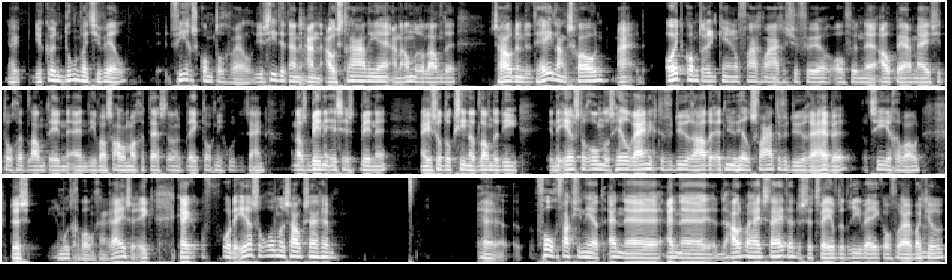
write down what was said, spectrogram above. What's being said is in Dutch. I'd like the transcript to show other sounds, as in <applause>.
Ja, je kunt doen wat je wil. Het virus komt toch wel. Je ziet het aan, aan Australië, aan andere landen. Ze houden het heel lang schoon, maar ooit komt er een keer een vrachtwagenchauffeur of een uh, au pair meisje toch het land in en die was allemaal getest en het bleek toch niet goed te zijn. En als het binnen is, is het binnen. En je zult ook zien dat landen die in de eerste rondes heel weinig te verduren hadden, het nu heel zwaar te verduren hebben. Dat zie je gewoon. Dus je moet gewoon gaan reizen. Ik, kijk, voor de eerste ronde zou ik zeggen, uh, vol gevaccineerd en, uh, en uh, de houdbaarheidstijd, hè, dus de twee of de drie weken of wat je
